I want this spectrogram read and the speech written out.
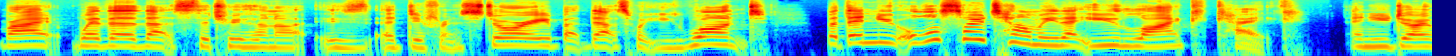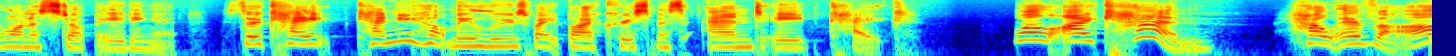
right? Whether that's the truth or not is a different story, but that's what you want. But then you also tell me that you like cake and you don't want to stop eating it. So, Kate, can you help me lose weight by Christmas and eat cake? Well, I can. However,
